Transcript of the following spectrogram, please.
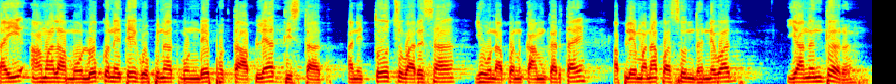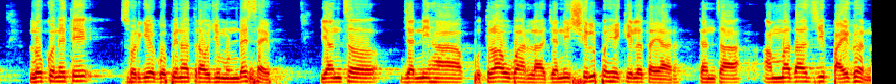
ताई आम्हाला मो लोकनेते गोपीनाथ मुंडे फक्त आपल्यात दिसतात आणि तोच वारसा घेऊन आपण काम करताय. आपले मनापासून धन्यवाद. यानंतर लोकनेते स्वर्गीय गोपीनाथरावजी मुंडे साहेब यांचं ज्यांनी हा पुतळा उभारला ज्यांनी शिल्प हे केलं तयार त्यांचा अंबादासजी पायघन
